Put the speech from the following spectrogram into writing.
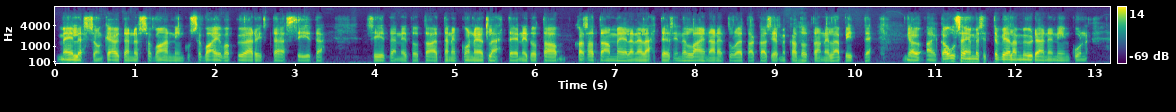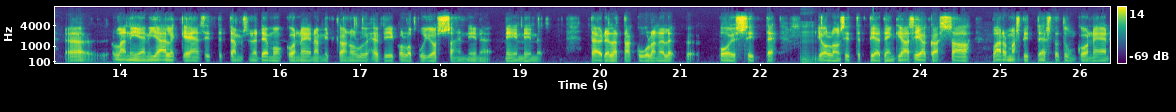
meille se on käytännössä vaan niin kuin se vaiva pyörittää siitä – siitä, niin tota, että ne koneet lähtee, niin tota, kasataan meillä, ne lähtee sinne lainaan, ne tulee takaisin ja me katsotaan ne läpi. Ja aika usein me sitten vielä myydään ne niin kuin, äh, lanien jälkeen sitten tämmöisenä demokoneina, mitkä on ollut yhden viikonlopun jossain, niin, niin, niin täydellä takuulla ne pois sitten, mm. jolloin sitten tietenkin asiakas saa varmasti testatun koneen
